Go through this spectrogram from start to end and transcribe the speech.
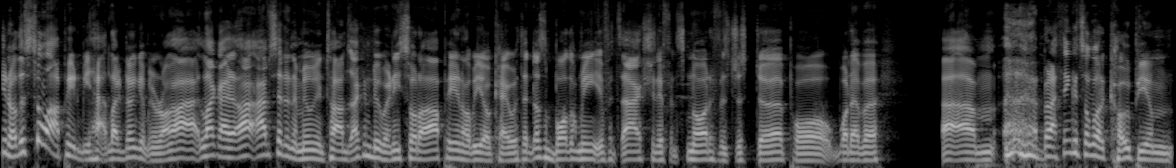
you know there's still RP to be had. Like, don't get me wrong. I like I I've said it a million times. I can do any sort of RP and I'll be okay with it. Doesn't bother me if it's action, if it's not, if it's just derp or whatever. Um, but I think it's a lot of copium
